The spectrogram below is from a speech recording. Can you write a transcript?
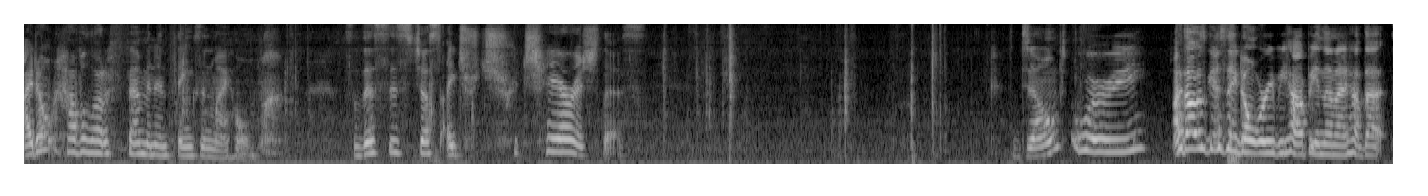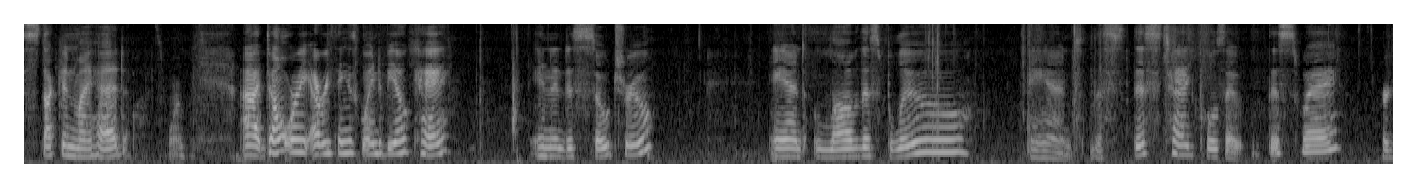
I don't have a lot of feminine things in my home. So this is just, I cherish this. Don't worry. I thought I was going to say don't worry, be happy, and then I have that stuck in my head. Oh, it's warm. Uh, don't worry, everything is going to be okay. And it is so true. And love this blue. And this this tag pulls out this way Or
